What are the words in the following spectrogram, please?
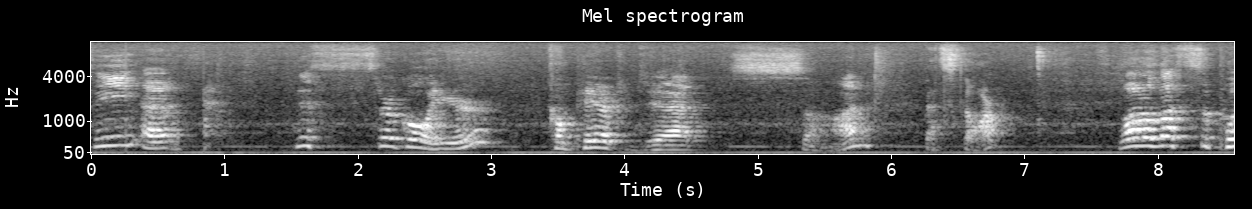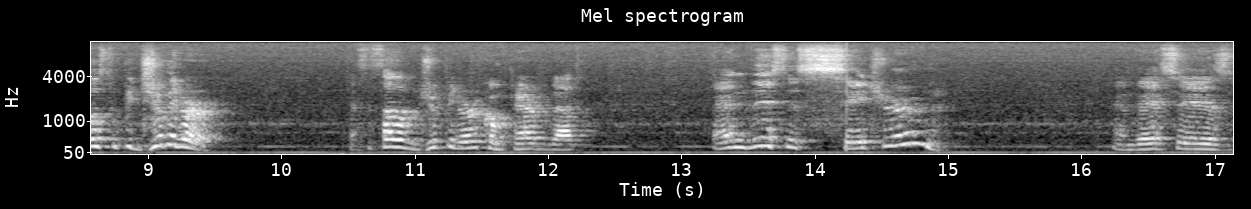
see uh, this circle here compared to that sun, that star. Well, that's supposed to be Jupiter. That's the size of Jupiter compared to that. And this is Saturn. And this is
